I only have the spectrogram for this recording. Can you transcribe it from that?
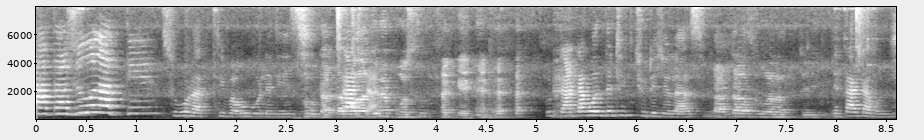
টাটা শুভরাত্রি। শুভরাত্রি বাবু বলে দিয়েছি। টাটা জন্য প্রস্তুত থাকে। টাটা বলতে ঠিক ছুটে চলে আসবে। টাটা শুভরাত্রি। টাটা বন্ধু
